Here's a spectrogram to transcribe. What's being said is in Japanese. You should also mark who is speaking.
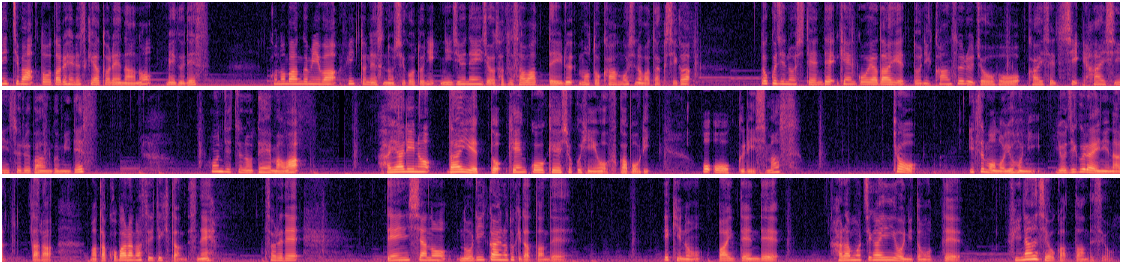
Speaker 1: にちは。トータルヘルスケアトレーナーのメグです。この番組はフィットネスの仕事に20年以上携わっている元看護師の私が独自の視点で健康やダイエットに関する情報を解説し配信する番組です。本日のテーマは流行りのダイエット健康系食品を深掘りをお送りします。今日いつものように4時ぐらいになったらまた小腹が空いてきたんですね。それで電車の乗り換えの時だったんで駅の売店で腹持ちがいいようにと思ってフィナンシェを買ったんですよ。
